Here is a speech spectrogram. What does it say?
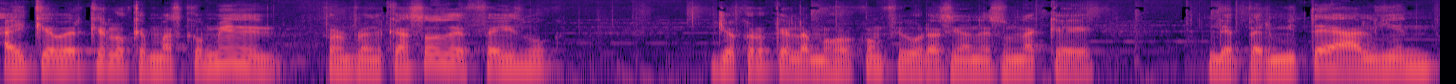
hay que ver qué es lo que más conviene. Por ejemplo, en el caso de Facebook, yo creo que la mejor configuración es una que le permite a alguien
